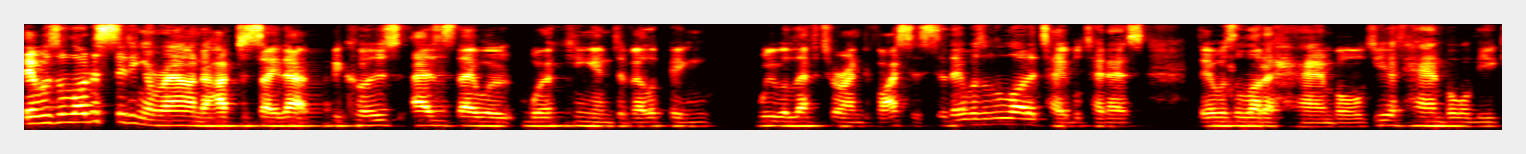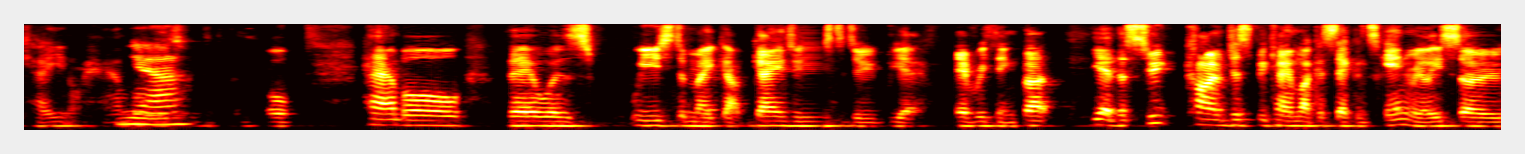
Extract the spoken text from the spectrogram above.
there was a lot of sitting around. I have to say that because as they were working and developing, we were left to our own devices. So there was a lot of table tennis. There was a lot of handball. Do you have handball in the UK? You know, handball. Yeah. handball. There was. We used to make up games. We used to do yeah everything. But yeah, the suit kind of just became like a second skin, really. So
